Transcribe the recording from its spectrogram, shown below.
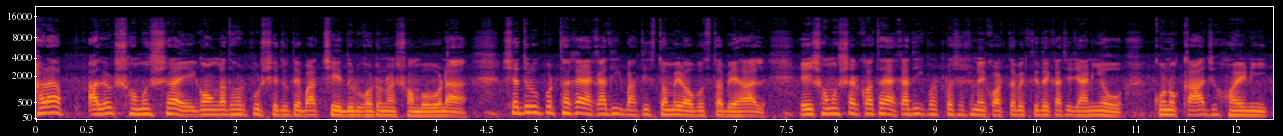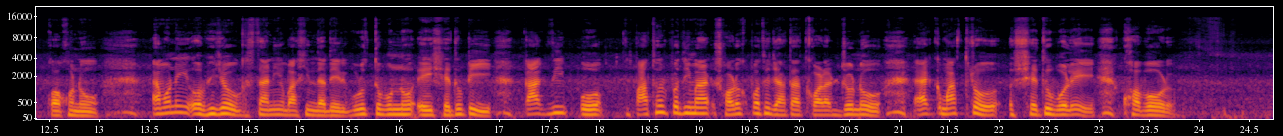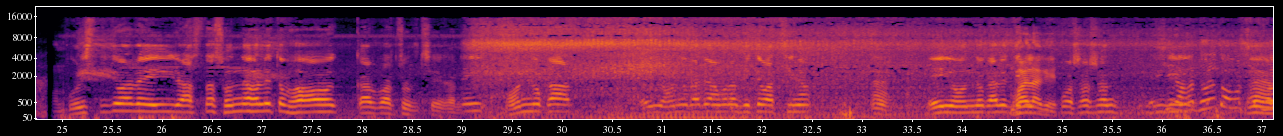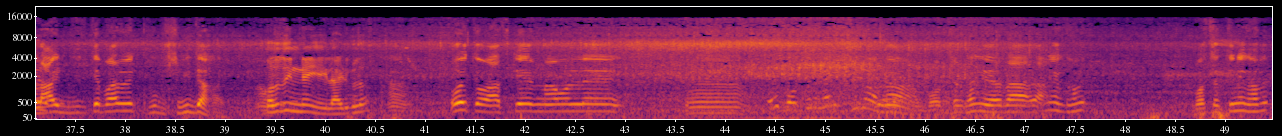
খারাপ আলোর সমস্যায় গঙ্গাধরপুর সেতুতে বাড়ছে দুর্ঘটনার সম্ভাবনা। সেতুর উপর থাকা একাধিক বাতিস্তম্ভের অবস্থা বেহাল। এই সমস্যার কথা একাধিকবার প্রশাসনের কর্তা ব্যক্তিদের কাছে জানিয়েও কোনো কাজ হয়নি কখনো। এমনই অভিযোগ স্থানীয় বাসিন্দাদের। গুরুত্বপূর্ণ এই সেতুটি কাকদ্বীপ ও পাথর প্রতিমার সড়কপথে যাতায়াত করার জন্য একমাত্র সেতু বলে খবর। পরিস্থিতি মানে এই রাস্তা সন্ধ্যা হলে তো ভয় কারবার চলছে এখানে। এই অন্ধকার এই অন্ধকারে আমরা যেতে পারছি না। হ্যাঁ এই অন্ধকারে ভয় লাগে। প্রশাসন হ্যাঁ লাইট দিতে পারলে খুব সুবিধা হয়। কতদিন নেই এই লাইটগুলো হ্যাঁ ওই তো আজকে না বললে না বছর খানি অনেক হবে। বছর তিনেক হবে।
